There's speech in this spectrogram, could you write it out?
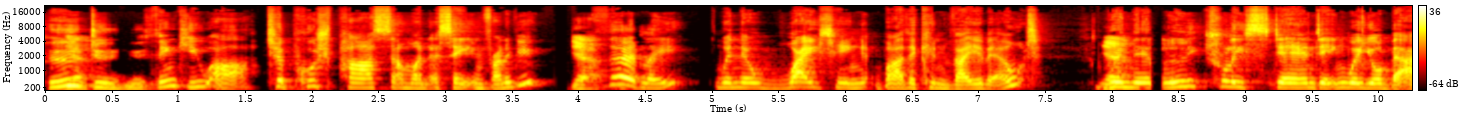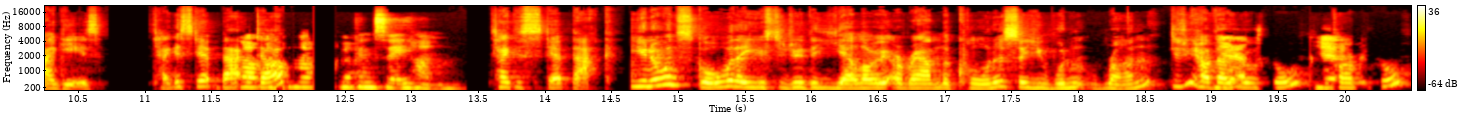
Who yeah. do you think you are to push past someone a seat in front of you? Yeah. Thirdly, when they're waiting by the conveyor belt yeah. when they're literally standing where your bag is. Take a step back, oh, up. I can see, hun. Take a step back. You know, in school where they used to do the yellow around the corner so you wouldn't run? Did you have that yeah. at your school? Yeah. Primary school?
